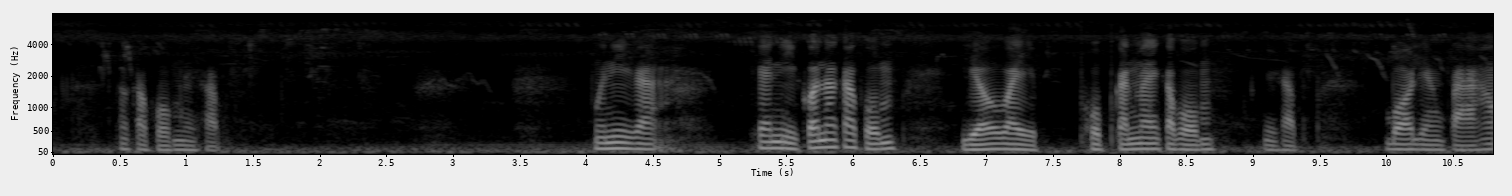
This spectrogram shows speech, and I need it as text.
ำนะครับผมนี่ครับเมื่อนี้ก็แค่นี้ก็นะครับผม เดี๋ยวไว้พบกันไหมครับผมนี่ครับบ่อเลี้ยงปลาเฮา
